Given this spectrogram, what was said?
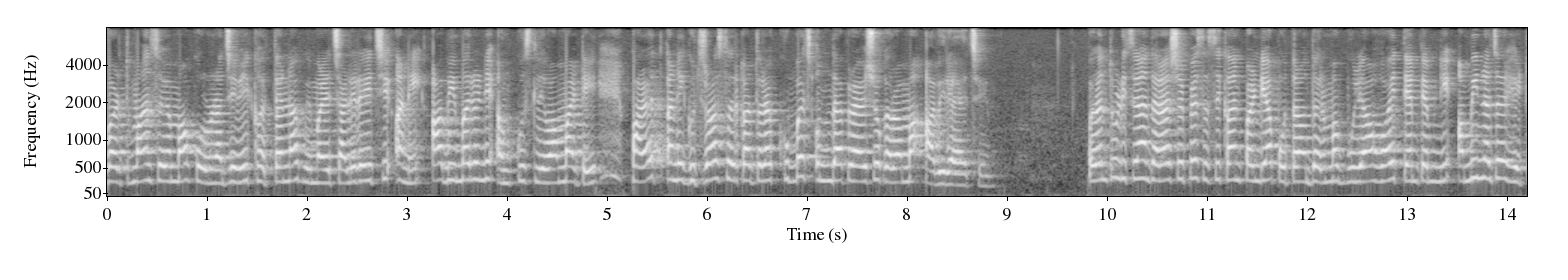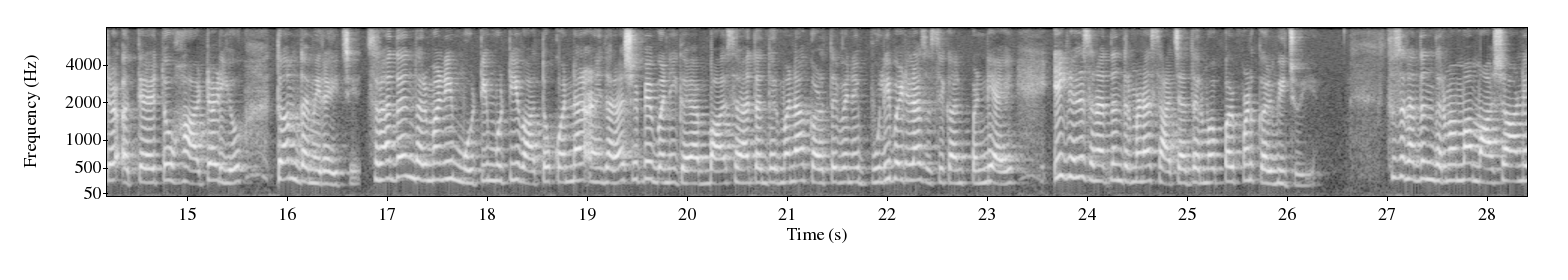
વર્તમાન સમયમાં કોરોના જેવી ખતરનાક બીમારી ચાલી રહી છે અને આ બીમારીને અંકુશ લેવા માટે ભારત અને ગુજરાત સરકાર દ્વારા ખૂબ જ ઉમદા પ્રયાસો કરવામાં આવી રહ્યા છે. પરંતુ ડીસાના ધારાસભ્ય શશિકાંત પંડ્યા પોતાનો ધર્મ ભૂલ્યા હોય તેમ તેમની અમી નજર હેઠળ અત્યારે તો હાટડીઓ ધમધમી રહી છે. સનાતન ધર્મની મોટી મોટી વાતો કરનાર અને ધારાસભ્ય બની ગયા બાદ સનાતન ધર્મના કર્તવ્યને ભૂલી બેઠેલા શશિકાંત પંડ્યાએ એક નજર સનાતન ધર્મના સાચા ધર્મ પર પણ કરવી જોઈએ. શું સનાતન ધર્મમાં માશાઓને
